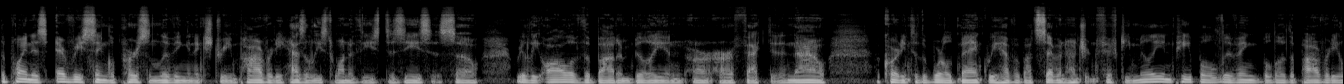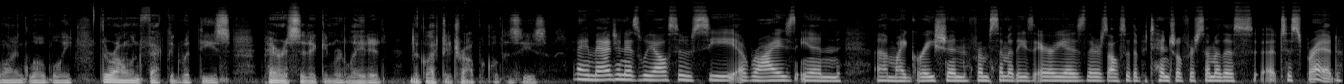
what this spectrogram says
The point is, every single person living in extreme poverty has at least one of these diseases. So, really, all of the bottom billion are, are affected. And now, according to the World Bank, we have about 750 million people living below the poverty line globally. They're all infected with these parasitic and related neglected tropical diseases. And I imagine as we also see a rise in uh, migration from some of these areas, there's also the potential for some of this uh, to spread.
